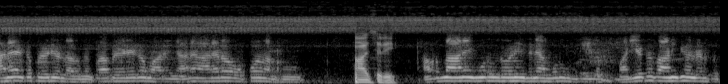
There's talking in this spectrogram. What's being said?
ആനയൊക്കെ പേടിയുണ്ടായിരുന്നു. ഇപ്പൊ ആ പേടിയൊക്കെ മാറി. ഞാൻ ആനയുടെ ഒപ്പം ശരി. അവിടുന്ന് ആന ഇങ്ങോട്ട് ഒരുപാട് ഇതിനെ അങ്ങോട്ട് കൊണ്ടുപോയില്ല മടിയൊക്കെ കാണിക്കും എന്റെ അടുത്ത്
